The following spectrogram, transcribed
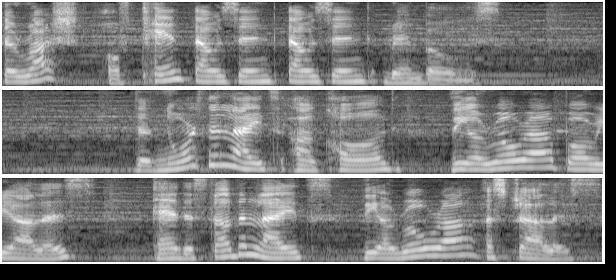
the rush of 10,000 thousand rainbows. The northern lights are called the aurora borealis and the southern lights the aurora australis.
